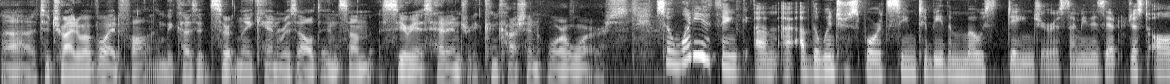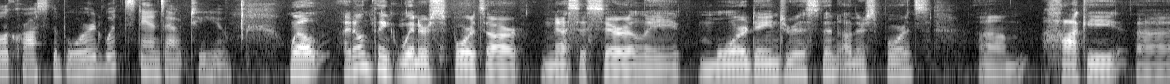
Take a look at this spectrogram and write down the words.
uh, to try to avoid falling because it certainly can result in some serious head injury, concussion, or worse. So, what do you think um, of the winter sports seem to be the most dangerous? I mean, is it just all across the board? What stands out to you? Well, I don't think winter sports are necessarily more dangerous than other sports. Um, hockey uh,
